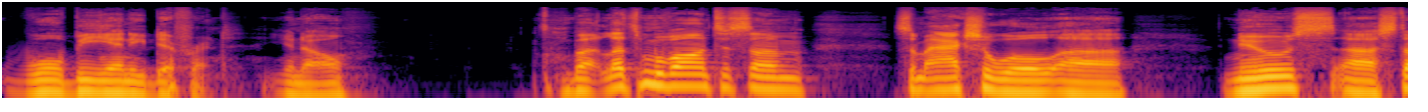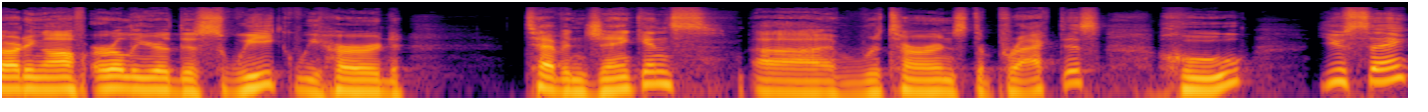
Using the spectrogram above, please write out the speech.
will be any different. You know, but let's move on to some some actual uh, news. Uh, starting off earlier this week, we heard Teven Jenkins uh, returns to practice. Who you say?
